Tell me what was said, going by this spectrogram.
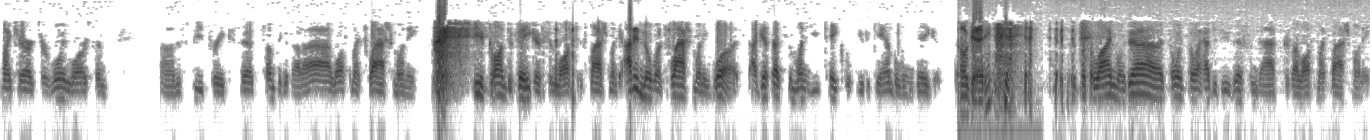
my character Roy Larson, uh, the speed freak, said something about ah, I lost my Flash money. he had gone to Vegas and lost his Flash money. I didn't know what Flash money was. I guess that's the money you take with you to gamble in Vegas. Okay. But the line was, yeah, so and so I had to do this and that because I lost my Flash money.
